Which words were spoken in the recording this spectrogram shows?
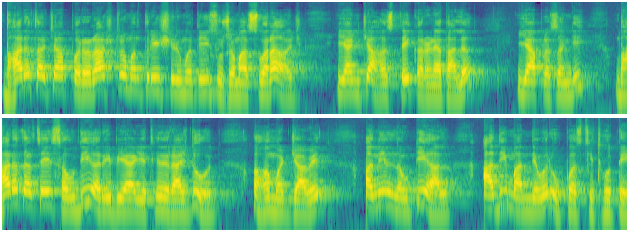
भारताच्या परराष्ट्र मंत्री श्रीमती सुषमा स्वराज यांच्या हस्ते करण्यात आलं. याप्रसंगी भारताचे सौदी अरेबिया येथील राजदूत अहमद जावेद अनिल नौटियाल आदी मान्यवर उपस्थित होते.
